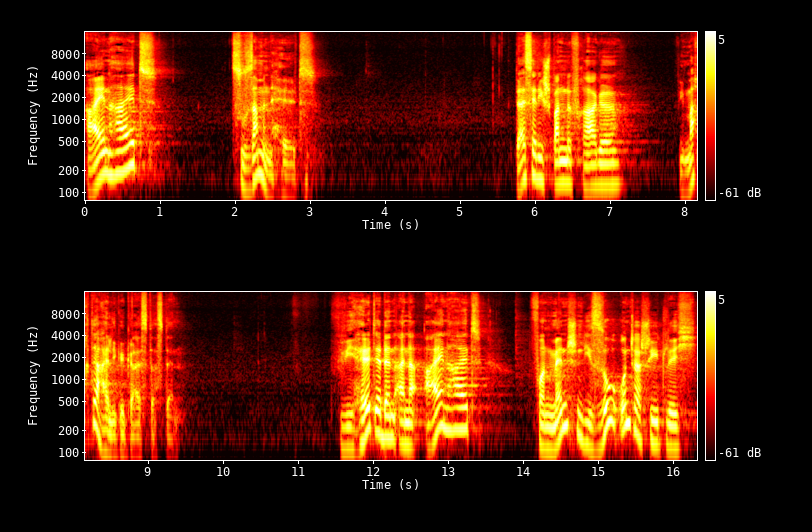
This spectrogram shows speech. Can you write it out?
Einheit zusammenhält. Da ist ja die spannende Frage, wie macht der Heilige Geist das denn? Wie hält er denn eine Einheit von Menschen, die so unterschiedlich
